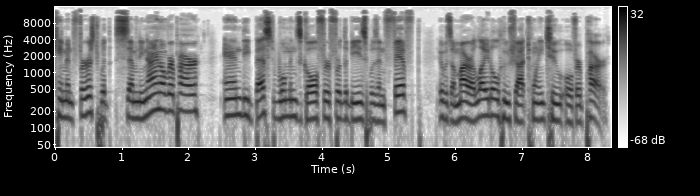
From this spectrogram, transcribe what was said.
came in first with 79 over par, and the best women's golfer for the Bees was in fifth. It was Amara Lytle who shot 22 over par.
